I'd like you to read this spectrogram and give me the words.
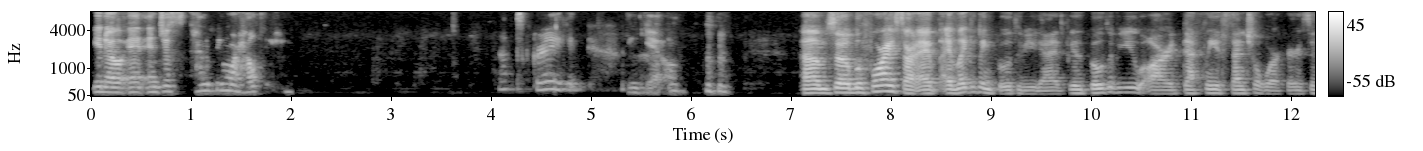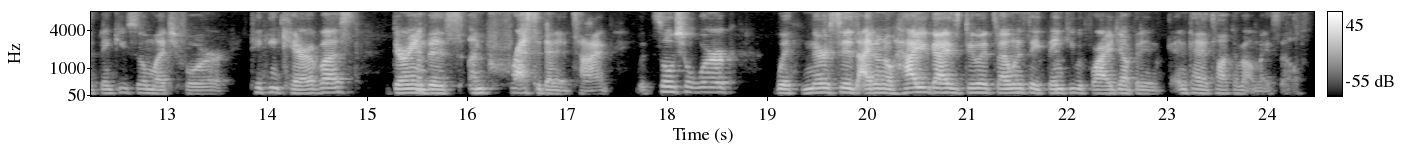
you know, and, and just kind of be more healthy. That's great. Thank you. um, so before I start, I, I'd like to thank both of you guys because both of you are definitely essential workers. So thank you so much for taking care of us during this unprecedented time with social work, with nurses. I don't know how you guys do it. So I want to say thank you before I jump in and, and kind of talk about myself.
